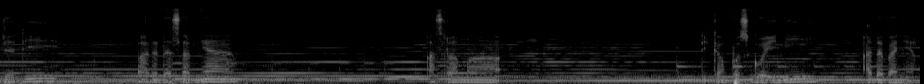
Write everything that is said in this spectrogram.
Jadi pada dasarnya asrama di kampus gue ini ada banyak.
